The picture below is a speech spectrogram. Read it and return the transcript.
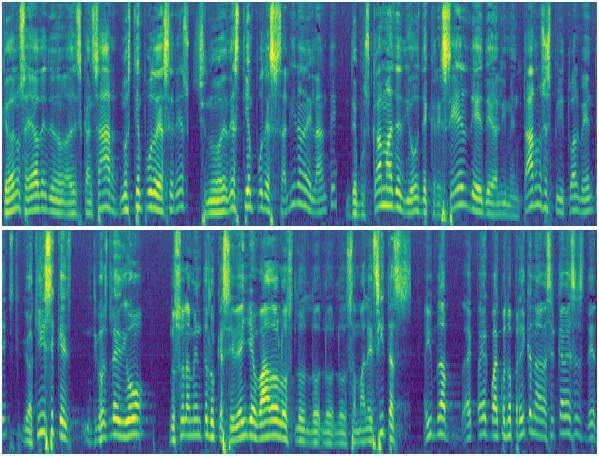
quedarnos allá de, a descansar. No es tiempo de hacer eso, sino es tiempo de salir adelante, de buscar más de Dios, de crecer, de, alimentarnos espiritualmente. Aquí dice que Dios le dio no solamente lo que se habían llevado los, amalecitas, cuando predican acerca veces de,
